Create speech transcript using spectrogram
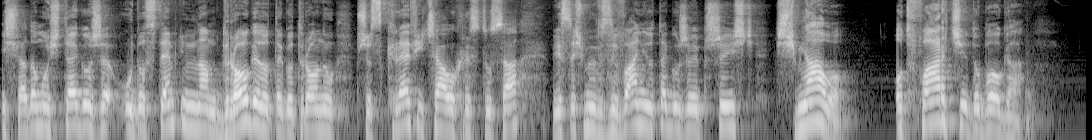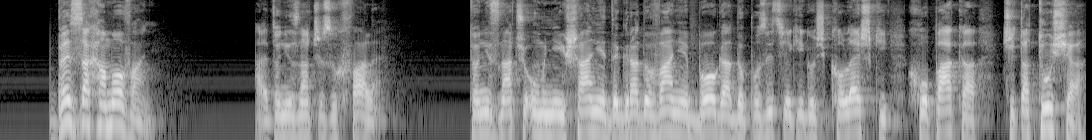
i świadomość tego, że udostępnił nam drogę do tego tronu przez krew i ciało Chrystusa, jesteśmy wzywani do tego, żeby przyjść śmiało, otwarcie do Boga, bez zahamowań. Ale to nie znaczy zuchwale. To nie znaczy umniejszanie, degradowanie Boga do pozycji jakiegoś koleżki, chłopaka czy tatusia.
